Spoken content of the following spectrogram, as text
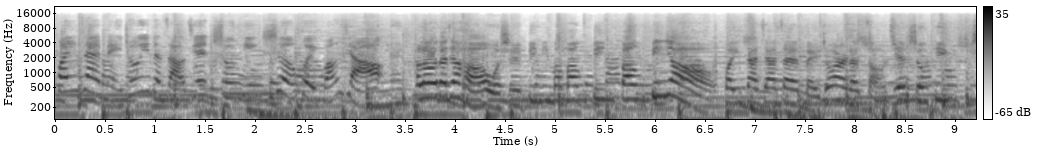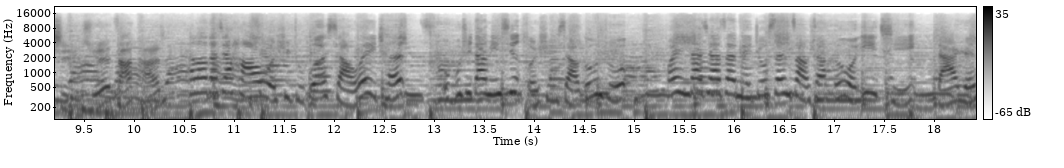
欢迎在每周一的早间收听社会广角。Hello，大家好，我是冰冰邦邦冰邦冰耀，欢迎大家在每周二的早间收听史学杂谈。Hello，大家好，我是主播小魏晨，我不是大明星，我是小公主。欢迎大家在每周三早上和我一起达人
